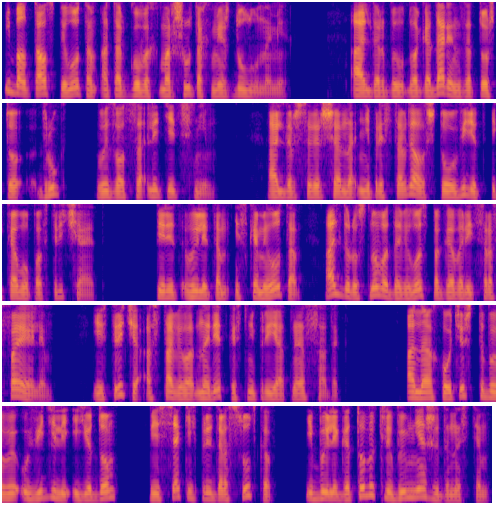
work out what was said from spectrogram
и болтал с пилотом о торговых маршрутах между лунами. Альдер был благодарен за то, что друг вызвался лететь с ним. Альдер совершенно не представлял, что увидит и кого повстречает. Перед вылетом из Камелота Альдеру снова довелось поговорить с Рафаэлем, и встреча оставила на редкость неприятный осадок. Она хочет, чтобы вы увидели ее дом без всяких предрассудков и были готовы к любым неожиданностям,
